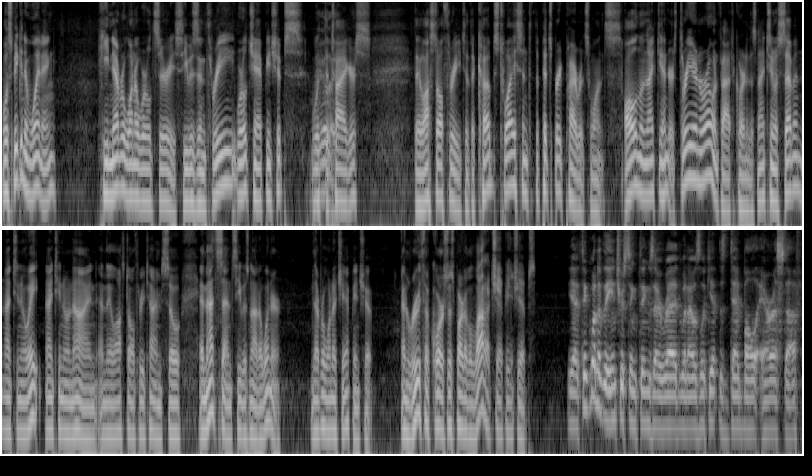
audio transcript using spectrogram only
Well, speaking of winning, he never won a World Series. He was in three World Championships with the Tigers. They lost all three to the Cubs twice and to the Pittsburgh Pirates once. All in the 1900s. Three in a row, in fact, according to this 1907, 1908, 1909, and they lost all three times. So, in that sense, he was not a winner. Never won a championship. And Ruth, of course, was part of a lot of championships. Yeah, I think one of the interesting things I read when I was looking at this dead ball era stuff,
